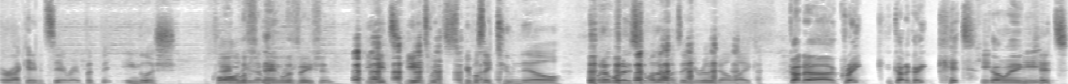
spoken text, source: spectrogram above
or I can't even say it right, but the English quality. Anglis- that. Anglicization. He hates he hates when people say two 0 What, what are some other ones that you really don't like? Got a great, got a great kit, Kit, going. kit. Kits.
